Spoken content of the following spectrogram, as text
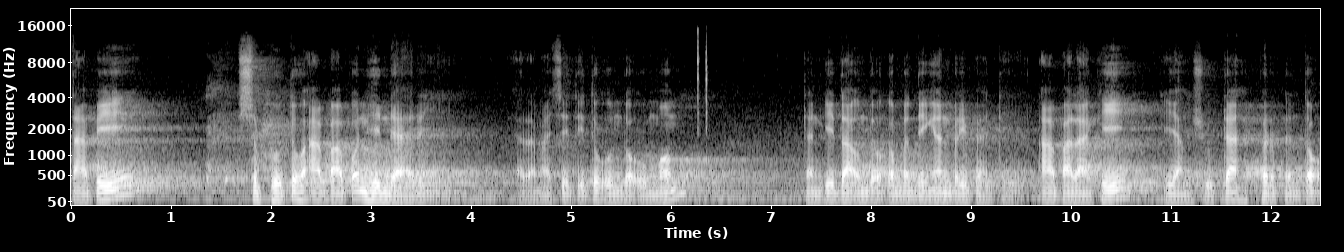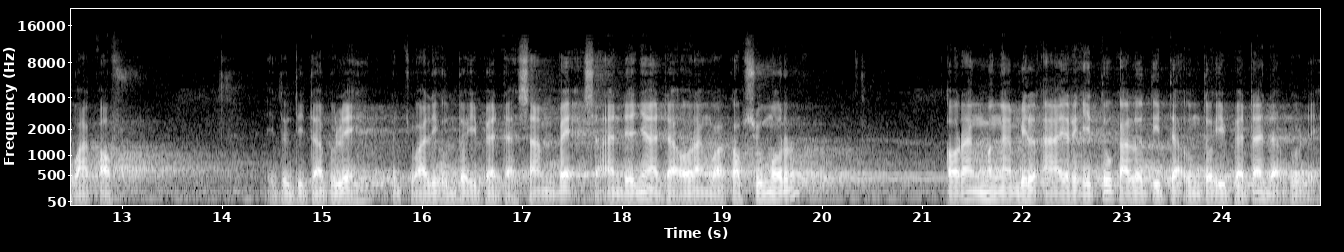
tapi sebutuh apa pun hindari. Karena masjid itu untuk umum dan kita untuk kepentingan pribadi. Apalagi yang sudah berbentuk wakaf. Itu tidak boleh kecuali untuk ibadah. Sampai seandainya ada orang wakaf sumur orang mengambil air itu kalau tidak untuk ibadah tidak boleh.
